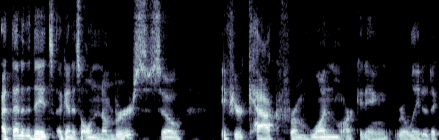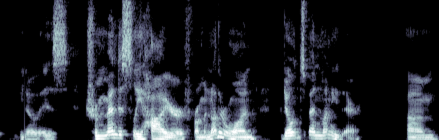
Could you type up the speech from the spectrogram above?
at the end of the day, it's again, it's all numbers. So if your CAC from one marketing related, you know, is tremendously higher from another one, don't spend money there. Um,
